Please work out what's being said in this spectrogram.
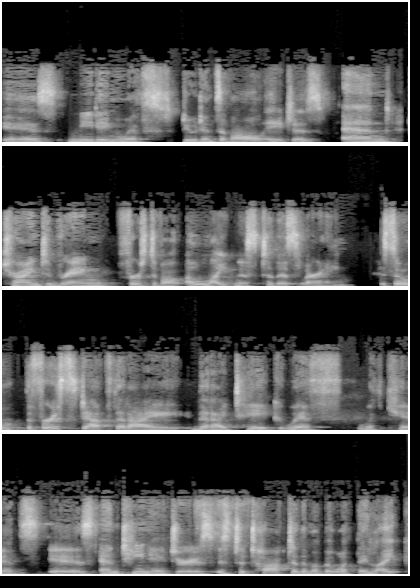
is meeting with students of all ages and trying to bring, first of all, a lightness to this learning so the first step that i that i take with with kids is and teenagers is to talk to them about what they like.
